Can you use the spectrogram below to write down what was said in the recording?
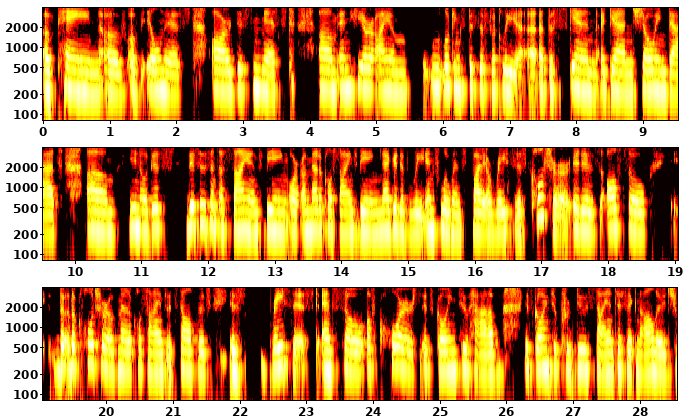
of pain of of illness are dismissed. Um, and here i am looking specifically at the skin again showing that um, you know this this isn't a science being or a medical science being negatively influenced by a racist culture. It is also the, the culture of medical science itself is is racist. And so of course it's going to have it's going to produce scientific knowledge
